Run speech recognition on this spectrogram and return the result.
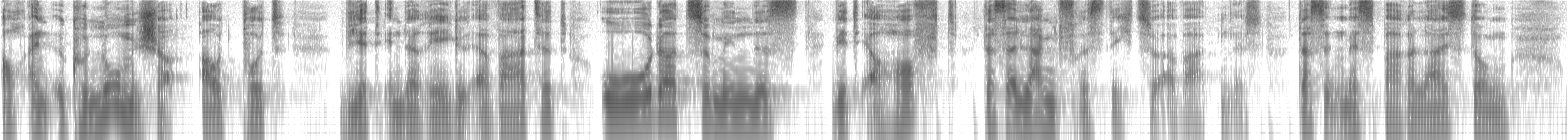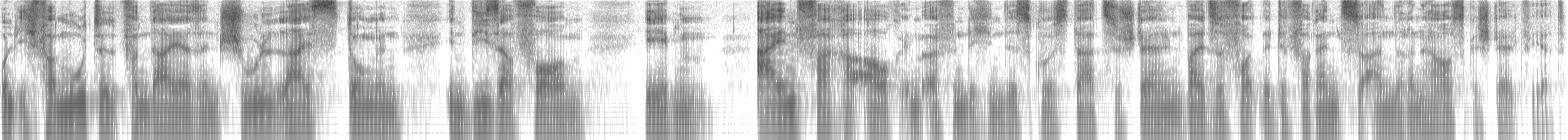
Auch ein ökonomischer Output wird in der Regel erwartet oder zumindest wird erhofft, dass er langfristig zu erwarten ist. Das sind messbare Leistungen und ich vermute, von daher sind Schulleistungen in dieser Form eben einfacher auch im öffentlichen Diskurs darzustellen, weil sofort eine Differenz zu anderen herausgestellt wird.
